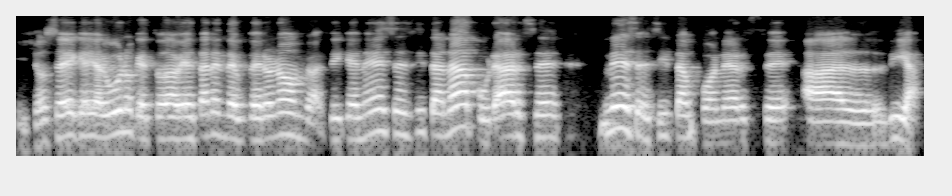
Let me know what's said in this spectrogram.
Y yo sé que hay algunos que todavía están en Deuteronomio, así que necesitan apurarse, necesitan ponerse al día.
